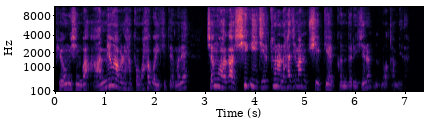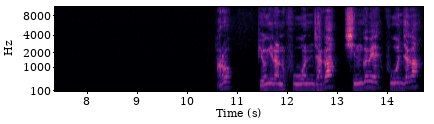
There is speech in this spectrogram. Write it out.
병신과 안명합을 하고 있기 때문에 정화가 시기 질투는 하지만 쉽게 건드리지는 못합니다. 바로 병이란 후원자가 신금의 후원자가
